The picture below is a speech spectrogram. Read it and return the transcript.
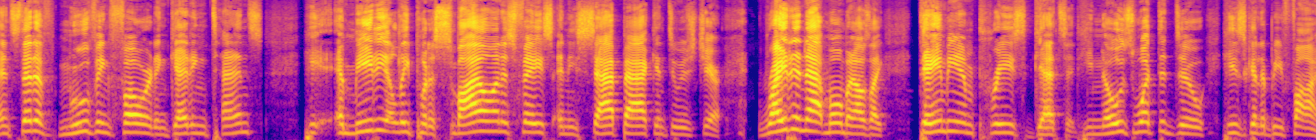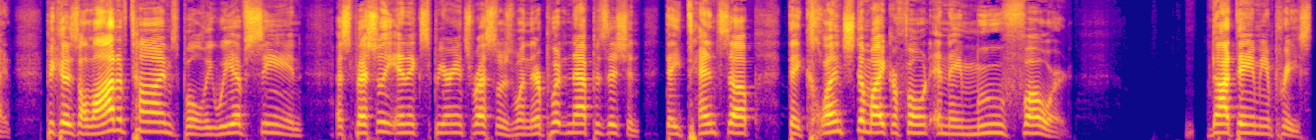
Instead of moving forward and getting tense, he immediately put a smile on his face and he sat back into his chair. Right in that moment, I was like, Damian Priest gets it. He knows what to do. He's going to be fine. Because a lot of times, Bully, we have seen, especially inexperienced wrestlers, when they're put in that position, they tense up, they clench the microphone, and they move forward. Not Damian Priest.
